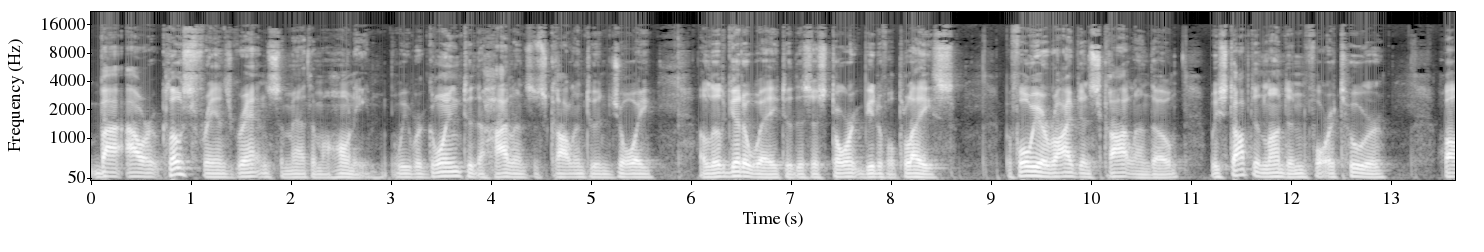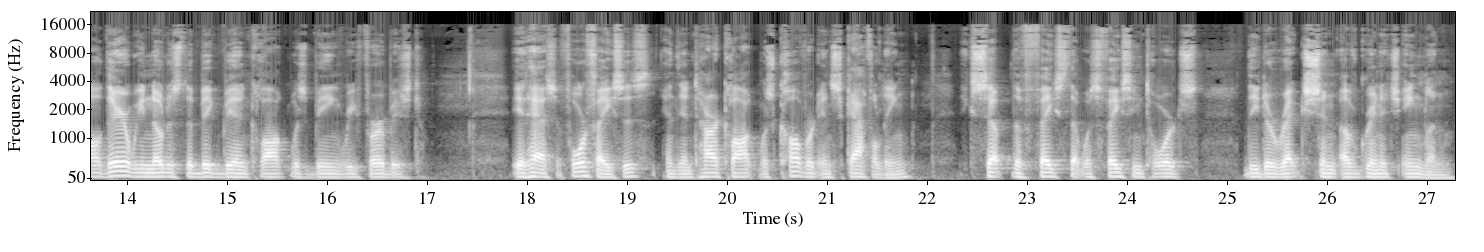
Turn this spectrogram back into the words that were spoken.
by our close friends Grant and Samantha Mahoney. We were going to the Highlands of Scotland to enjoy a little getaway to this historic, beautiful place. Before we arrived in Scotland, though, we stopped in London for a tour. While there, we noticed the Big Ben clock was being refurbished. It has four faces, and the entire clock was covered in scaffolding, except the face that was facing towards the direction of Greenwich, England.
